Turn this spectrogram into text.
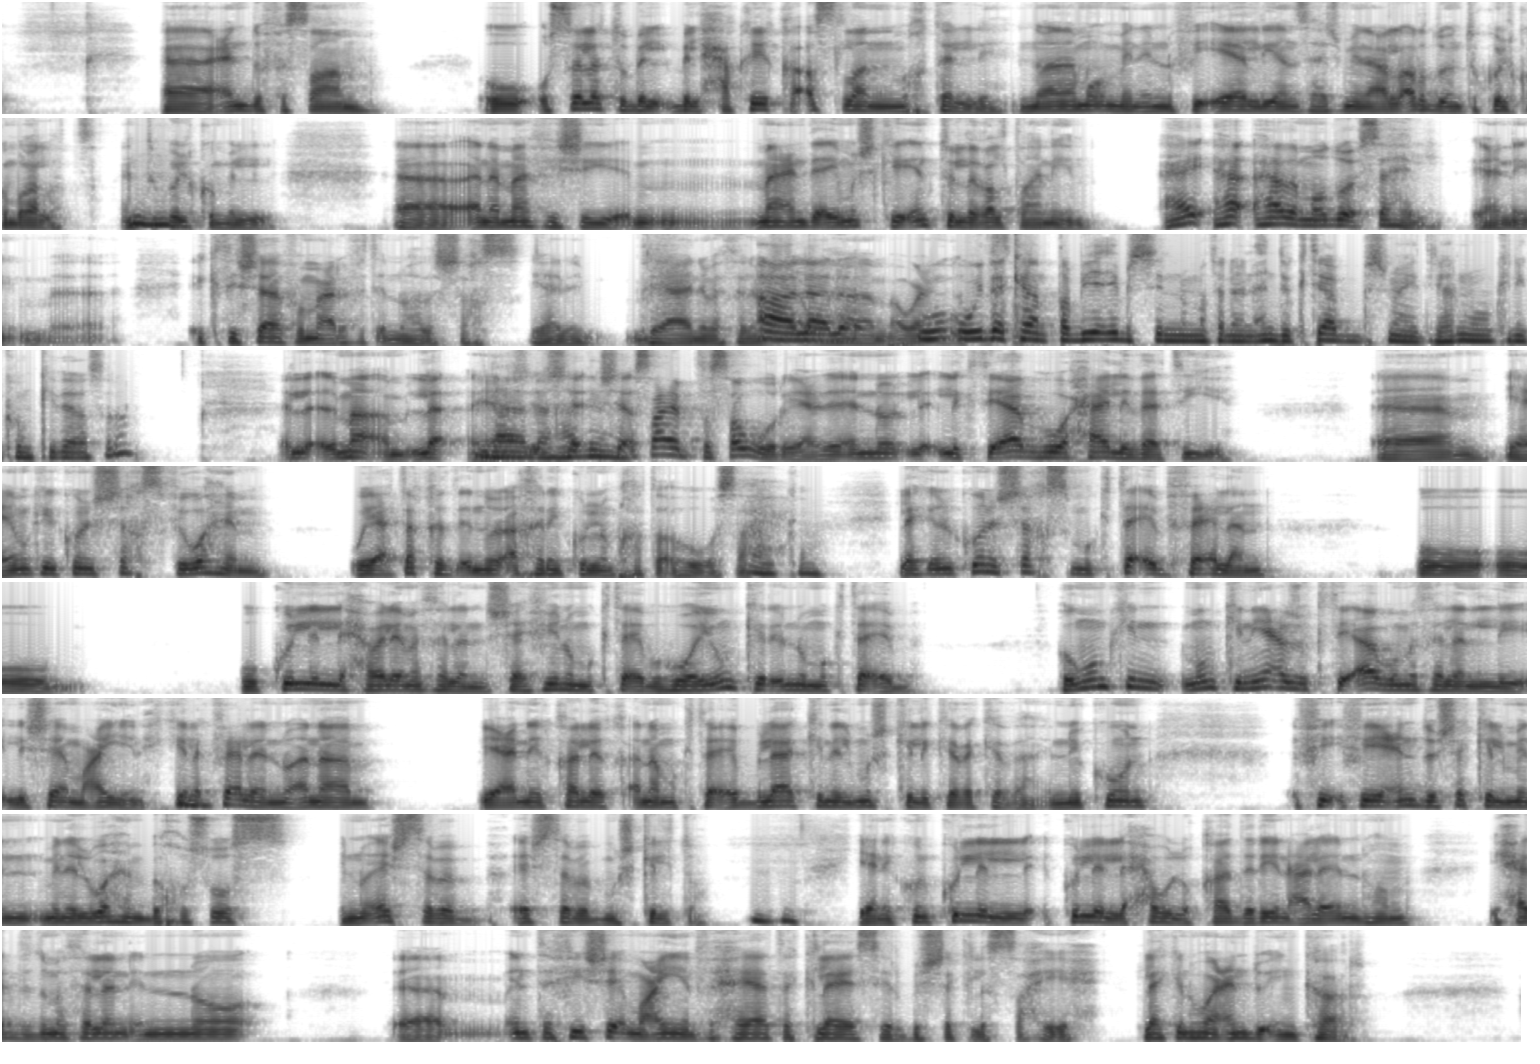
آه عنده فصام وصلته بال- بالحقيقة أصلا مختلة إنه أنا مؤمن إنه في الينز هاجمين على الأرض وأنتم كلكم غلط أنتم. كلكم ال... آه أنا ما في شيء ما عندي أي مشكلة أنتم اللي غلطانين هاي ه- هذا موضوع سهل يعني آه، اكتشاف ومعرفة إنه هذا الشخص يعني بيعاني مثلا من لا لا أوهام أو عنده و- وإذا فصام. كان طبيعي بس إنه مثلا عنده اكتئاب بس ما يدري هل ممكن يكون كذا أصلا؟ لا ما لا يعني لا، لا، شيء, صعب تصور يعني لأنه الاكتئاب هو حالة ذاتية. يعني ممكن يكون الشخص في وهم ويعتقد إنه الآخرين كلهم خطأ هو صح؟ أوكي. لكن يكون الشخص مكتئب فعلا و... و... وكل اللي حواليه مثلا شايفينه مكتئب وهو ينكر إنه مكتئب هو ممكن ممكن يعزو اكتئابه مثلا ل... لشيء معين. يحكي لك. فعلا إنه أنا يعني قلق أنا مكتئب لكن المشكلة كذا كذا. إنه يكون في في عنده شكل من من الوهم بخصوص إنه إيش سبب إيش سبب مشكلته. يعني يكون كل كل اللي حوله قادرين على إنهم يحددوا مثلا إنه أنت في شيء معين في حياتك لا يسير بالشكل الصحيح لكن هو عنده إنكار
